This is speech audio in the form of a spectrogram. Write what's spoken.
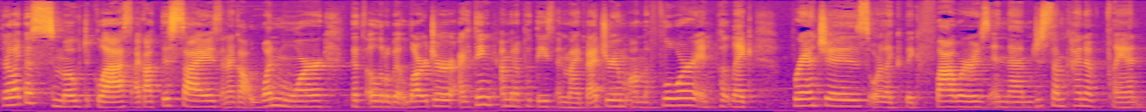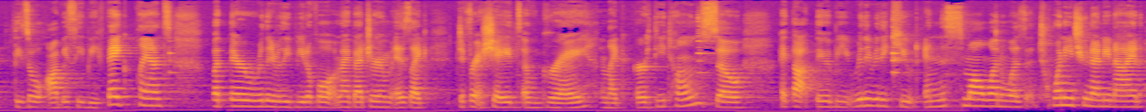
They're like a smoked glass. I got this size and I got one more that's a little bit larger. I think I'm gonna put these in my bedroom on the floor and put like branches or like big flowers in them, just some kind of plant. These will obviously be fake plants, but they're really, really beautiful. My bedroom is like different shades of gray and like earthy tones. So I thought they would be really, really cute. And this small one was $22.99.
